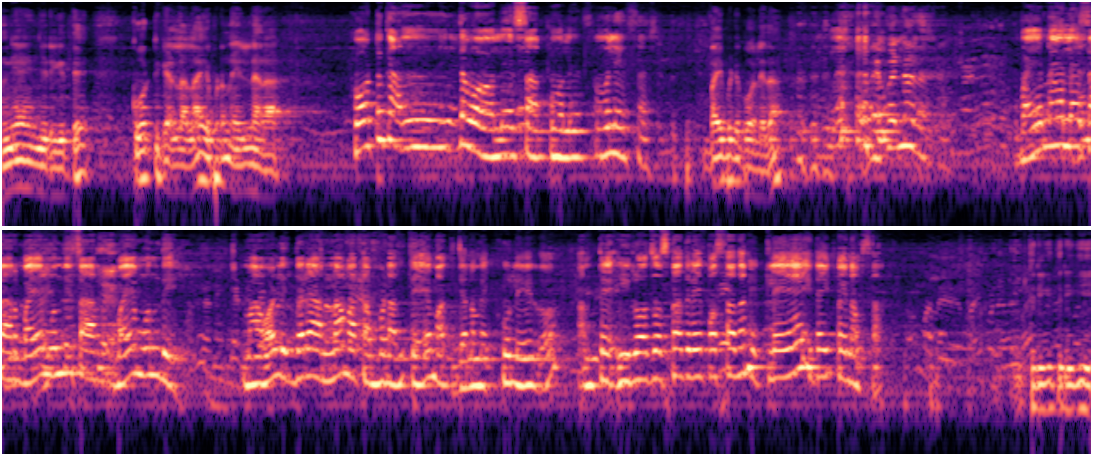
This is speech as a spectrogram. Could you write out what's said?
అన్యాయం జరిగితే కోర్టుకి వెళ్ళాలా? ఎప్పుడన్నా వెళ్ళినారా? కోర్టుకి అంత పోలేదు సార్ పోలేదు పోలేదు సార్. భయపడి పోలేదా భయమే లేదు సార్ భయం ఉంది సార్ భయం ఉంది. మా వాళ్ళు ఇద్దరే అన్న మా తమ్ముడు అంతే మాకు జనం ఎక్కువ లేరు. అంతే ఈ రోజు వస్తుంది రేపు వస్తుందని ఇట్లే ఇదైపోయినాం సార్. తిరిగి తిరిగి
